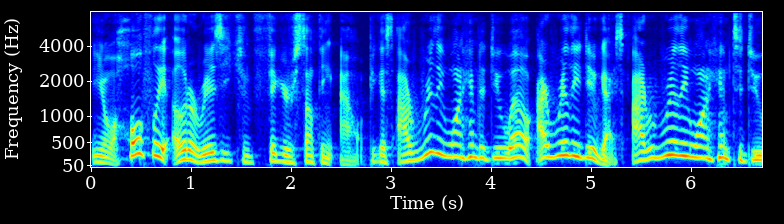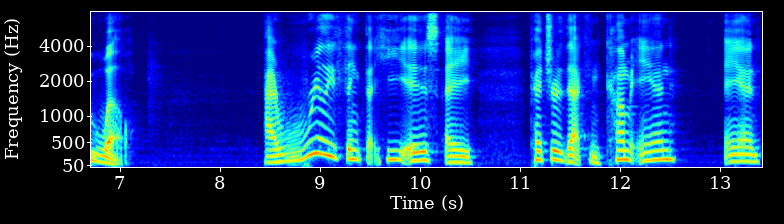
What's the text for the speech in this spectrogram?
you know, hopefully Odorizzi can figure something out because I really want him to do well. I really do, guys. I really want him to do well. I really think that he is a pitcher that can come in and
